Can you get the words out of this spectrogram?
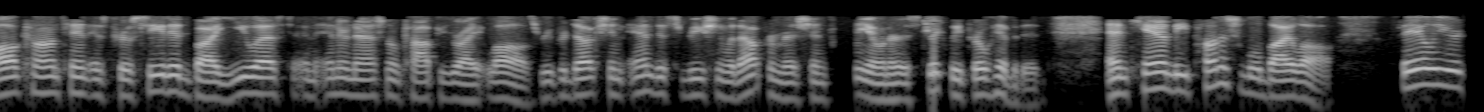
All content is preceded by U.S. and international copyright laws. Reproduction and distribution without permission from the owner is strictly prohibited and can be punishable by law. Failure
